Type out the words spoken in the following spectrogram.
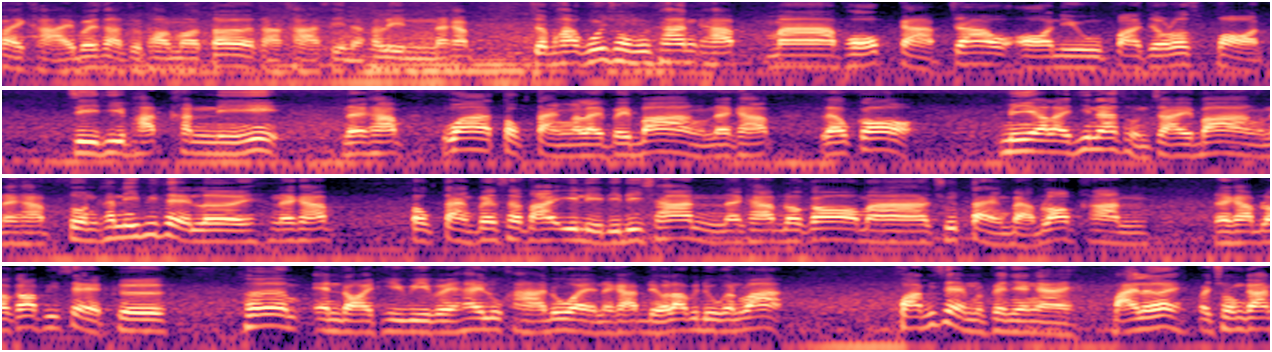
ฝ่ายขายบริษัทสุทรมอเตอร์สาขาศรีนครินนะครับ จะพาคุณผู้ชมทุกท่านครับ มาพบกับเจ้า All New Pajero Sport GT พัทคันนี้นะครับ ว่าตกแต่งอะไรไปบ้างนะครับ แล้วก็มีอะไรที่น่าสนใจบ้างนะครับ ส่วนคันนี้พิเศษเลยนะครับ ตกแต่งเป็นสไตล์ Elite Edition นะครับ แล้วก็มาชุดแต่งแบบรอบคันนะครับ แล้วก็พิเศษคือเพิ่ม Android TV ไปให้ลูกค้าด้วยนะครับ เดี๋ยวเราไปดูกันว่า ความพิเศษมันเป็นยังไง ไปเลยไปชมกัน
